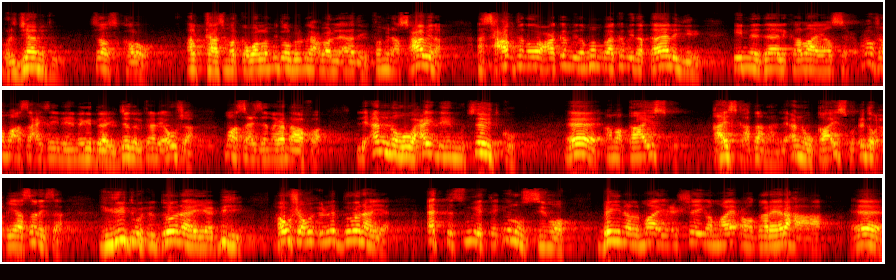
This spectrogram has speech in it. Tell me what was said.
waljaamid wey sidaasoo kale halkaas marka waa mid walba dhinac baa la aadayo fa min asxaabina asxaabtana waxaa ka mida man baa ka mida qaala yiri ina dalika laa yaصix hawsha ma asaxaysa dheheen naga daayo jadalkan hawsha ma asaxaysa naga dhaafa liannahu waxay dhaheen mujtahidku ama qaayisku qaayiska haddaan aha liannahu qaayisku cidda wax qiyaasanaysa yuriidu wuxuu doonayaa bihi hawshan wuxuu la doonayaa ataswiyata inuu simo bayna almaayici shayga maayico dareeraha ah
